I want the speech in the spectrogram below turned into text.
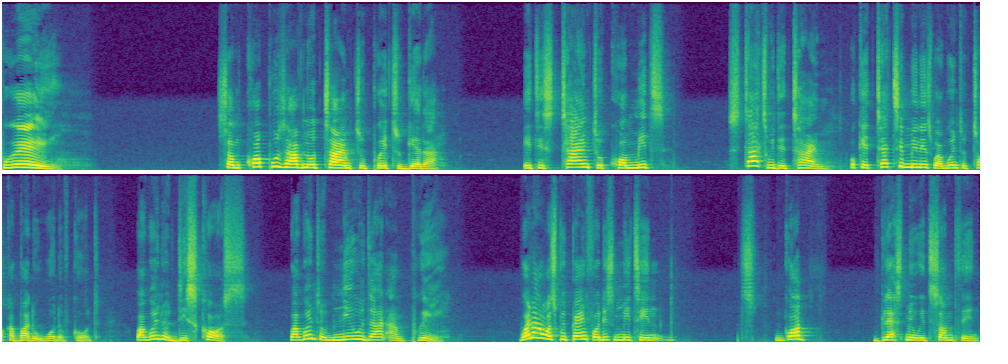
pray. Some couples have no time to pray together. It is time to commit. Start with a time. Okay, 30 minutes, we're going to talk about the Word of God. We're going to discuss. We're going to kneel down and pray. When I was preparing for this meeting, God blessed me with something.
